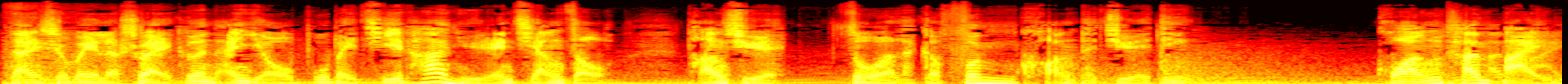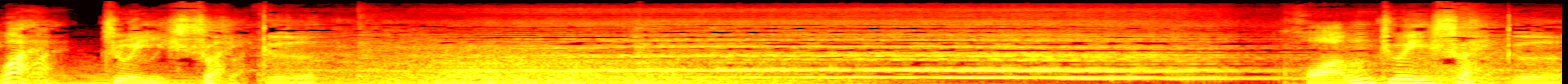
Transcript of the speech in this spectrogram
但是为了帅哥男友不被其他女人抢走，唐雪做了个疯狂的决定：狂贪百万追帅哥。狂追帅哥。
